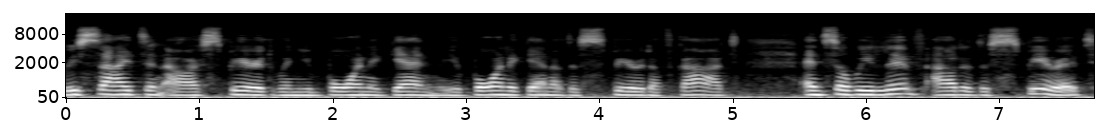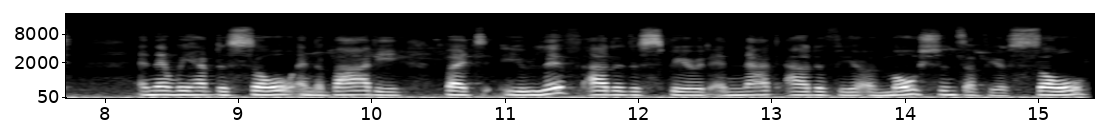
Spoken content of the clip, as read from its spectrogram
resides in our spirit when you're born again. You're born again of the Spirit of God. And so we live out of the spirit, and then we have the soul and the body. But you live out of the spirit and not out of your emotions, of your soul.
